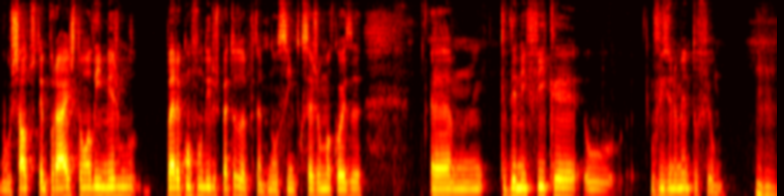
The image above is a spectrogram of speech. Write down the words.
os saltos temporais estão ali mesmo para confundir o espectador. Portanto, não sinto que seja uma coisa um, que danifique o, o visionamento do filme. Uhum.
